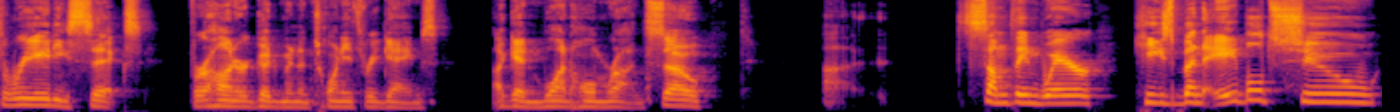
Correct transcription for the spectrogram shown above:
386 for Hunter Goodman in 23 games. Again, one home run. So uh, something where he's been able to,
